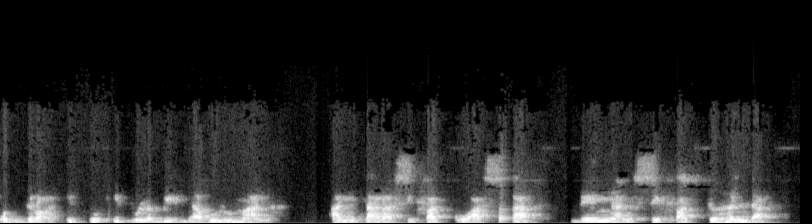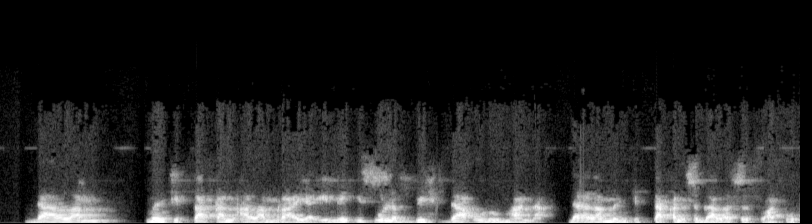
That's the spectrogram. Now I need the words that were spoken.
kudrah itu itu lebih dahulu mana? Antara sifat kuasa dengan sifat kehendak dalam menciptakan alam raya ini itu lebih dahulu mana? Dalam menciptakan segala sesuatu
